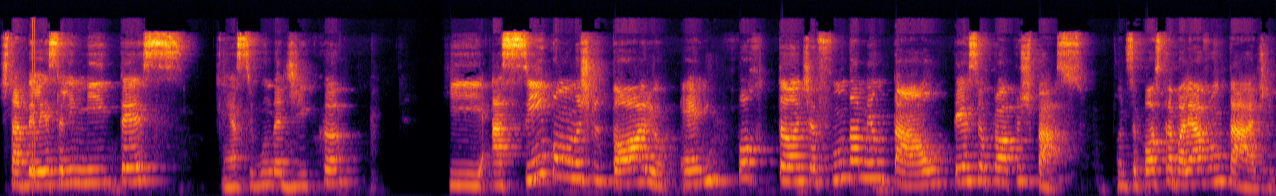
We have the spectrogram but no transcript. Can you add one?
Estabeleça limites, é a segunda dica. Que, assim como no escritório, é importante, é fundamental ter seu próprio espaço, onde você possa trabalhar à vontade,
